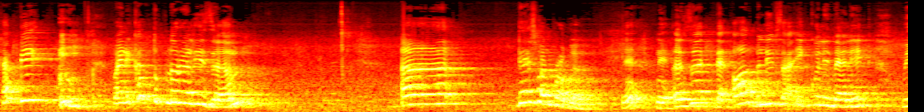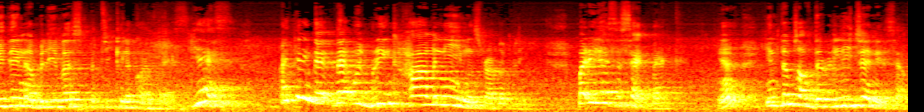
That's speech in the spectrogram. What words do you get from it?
Tapi when it comes to pluralism, uh, there's one problem. Yeah? Assert that all beliefs are equally valid within a believer's particular context. Yes, I think that that will bring harmony most probably. But it has a setback yeah, in terms of the religion itself.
